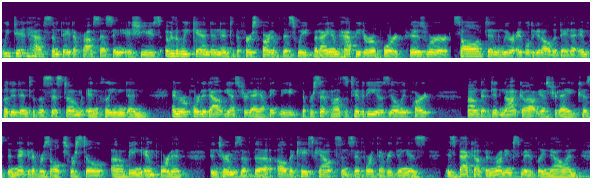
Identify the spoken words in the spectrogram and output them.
We did have some data processing issues over the weekend and into the first part of this week, but I am happy to report those were solved and we were able to get all the data inputted into the system and cleaned and, and reported out yesterday. I think the, the percent positivity is the only part um, that did not go out yesterday because the negative results were still uh, being imported. In terms of the all the case counts and so forth, everything is is back up and running smoothly now and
